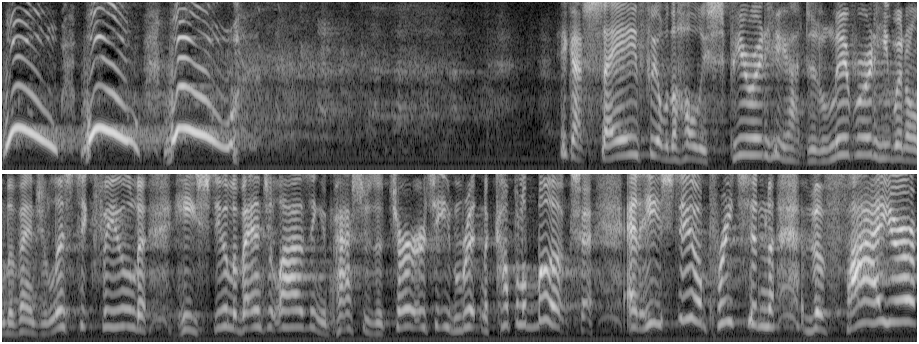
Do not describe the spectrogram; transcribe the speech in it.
woo, woo, woo. He got saved, filled with the Holy Spirit. He got delivered. He went on the evangelistic field. He's still evangelizing. He pastors a church. He even written a couple of books. And he's still preaching the fire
